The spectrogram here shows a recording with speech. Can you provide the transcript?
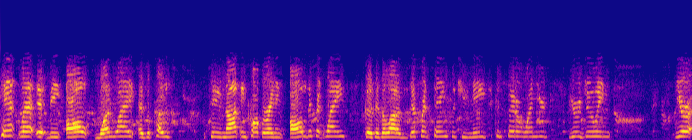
can't let it be all one way as opposed to not incorporating all different ways because there's a lot of different things that you need to consider when you're you're doing your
